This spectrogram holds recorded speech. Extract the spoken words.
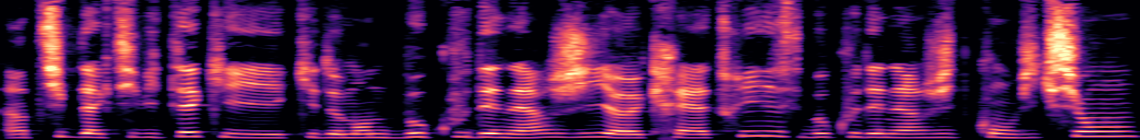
un type d'activité qui, qui demande beaucoup d'énergie euh, créatrice, beaucoup d'énergie de conviction,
